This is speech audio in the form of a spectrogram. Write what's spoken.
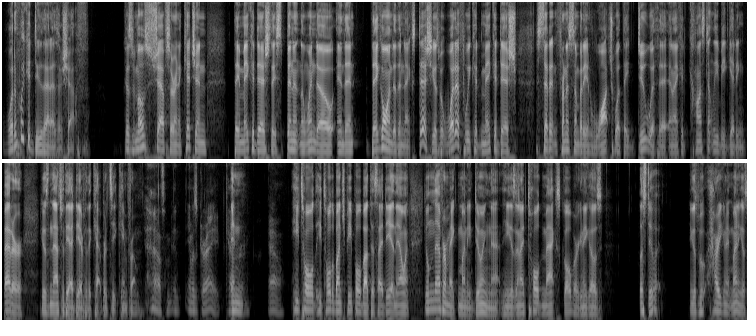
What if we could do that as a chef? Because most chefs are in a kitchen, they make a dish, they spin it in the window, and then they go on to the next dish. He goes, But what if we could make a dish, set it in front of somebody, and watch what they do with it? And I could constantly be getting better. He goes, And that's where the idea for the catbird seat came from. Yeah, it was, it, it was great. And- yeah, He told he told a bunch of people about this idea, and they all went, You'll never make money doing that. And he goes, And I told Max Goldberg, and he goes, Let's do it. He goes, But how are you gonna make money? He goes,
